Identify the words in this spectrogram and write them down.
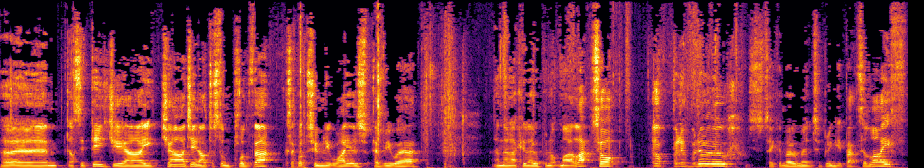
um, that's the DJI charging. I'll just unplug that because I've got too many wires everywhere. And then I can open up my laptop. Up, Just take a moment to bring it back to life.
